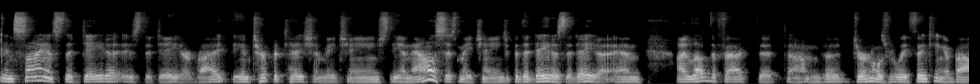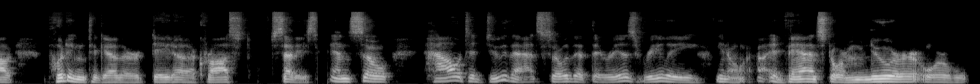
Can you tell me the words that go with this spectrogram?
in science, the data is the data, right? The interpretation may change, the analysis may change, but the data is the data. And I love the fact that um, the journal is really thinking about putting together data across studies. And so, how to do that so that there is really, you know, advanced or newer or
